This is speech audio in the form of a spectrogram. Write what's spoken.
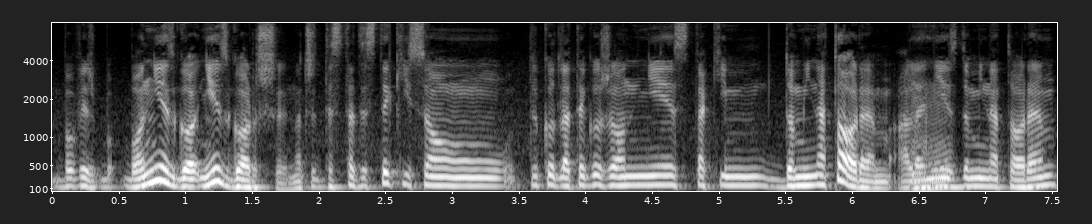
bo wiesz, bo, bo on nie jest, go, nie jest gorszy. Znaczy te statystyki są tylko dlatego, że on nie jest takim dominatorem, ale mhm. nie jest dominatorem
